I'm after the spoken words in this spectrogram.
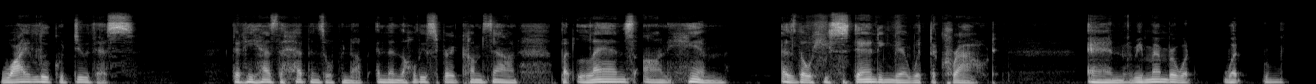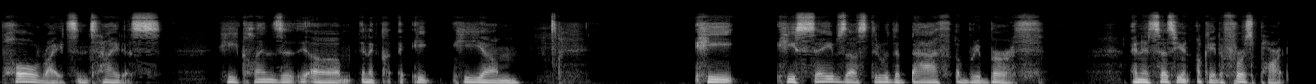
why Luke would do this. Then he has the heavens open up, and then the Holy Spirit comes down, but lands on him as though he's standing there with the crowd. And remember what, what Paul writes in Titus. He cleanses, um, in a, he, he, um, he, he saves us through the bath of rebirth and it says here, okay, the first part,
